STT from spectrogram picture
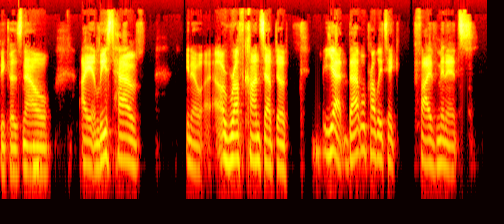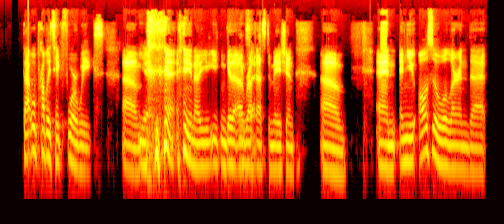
because now mm-hmm. I at least have, you know, a rough concept of, yeah, that will probably take five minutes. That will probably take four weeks. Um, yeah. you know, you, you can get a rough estimation. Um, and, and you also will learn that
